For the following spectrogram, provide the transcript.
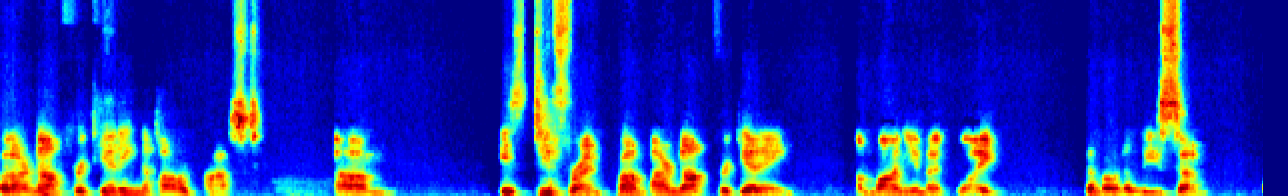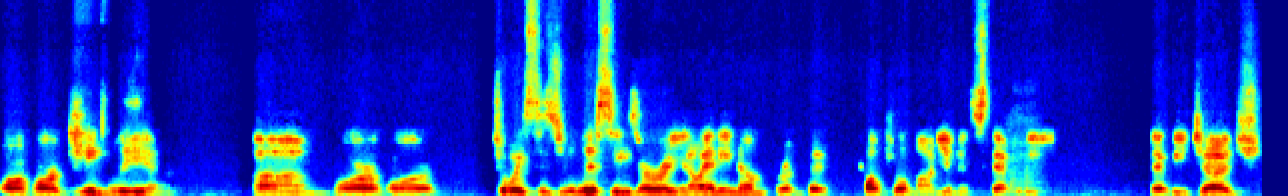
but are not forgetting the Holocaust um, is different from our not forgetting a monument like the Mona Lisa or, or King Lear um, or, or Joyce's Ulysses or you know any number of the cultural monuments that we that we judge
